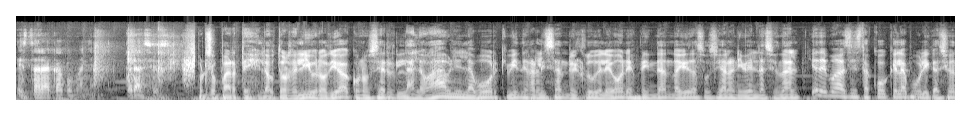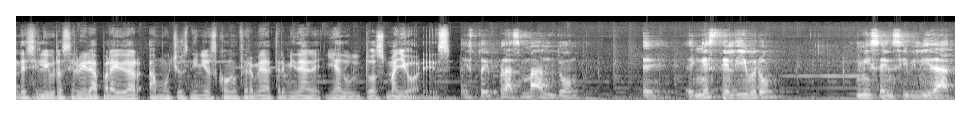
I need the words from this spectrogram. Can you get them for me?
estar acá acompañando. Gracias. Por su parte, el autor del libro dio a conocer la loable labor que viene realizando el Club de Leones brindando ayuda social a nivel nacional y además destacó que la publicación de ese libro servirá para ayudar a muchos niños con enfermedad terminal y adultos mayores. Estoy plasmando eh, en este libro mi sensibilidad,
